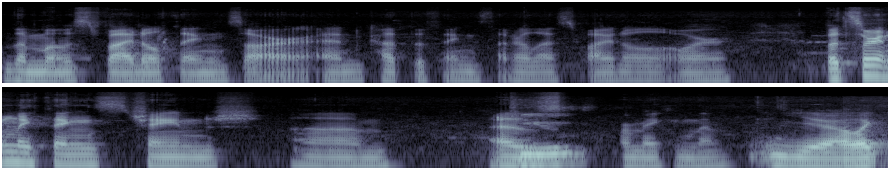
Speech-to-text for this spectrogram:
the most vital things are and cut the things that are less vital or but certainly things change um, as you, we're making them. Yeah, like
